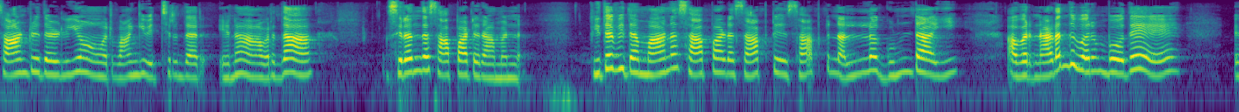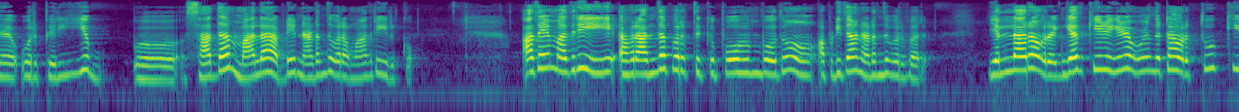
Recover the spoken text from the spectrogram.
சான்றிதழையும் அவர் வாங்கி வச்சுருந்தார். ஏன்னா அவர் தான் சிறந்த சாப்பாட்டு ராமன். விதவிதமான சாப்பாடை சாப்பிட்டு சாப்பிட்டு நல்லா குண்டாகி அவர் நடந்து வரும்போதே ஒரு பெரிய சத மலை அப்படியே நடந்து வர மாதிரி இருக்கும். அதே மாதிரி அவர் அந்தப்புறத்துக்கு போகும்போதும் அப்படி தான் நடந்து வருவார். எல்லாரும் அவர் எங்கேயாவது கீழே கீழே விழுந்துட்டா அவரை தூக்கி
